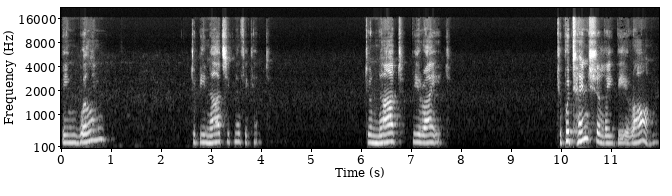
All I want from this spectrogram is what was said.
Being willing to be not significant, to not be right, to potentially be wrong.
